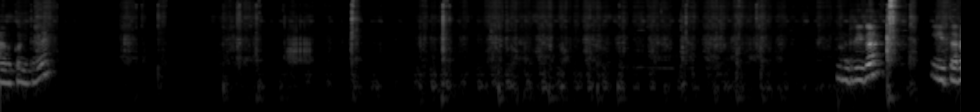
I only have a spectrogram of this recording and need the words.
ನಾದ್ಕೊತೇವೆ ನೋಡ್ರಿ ಈಗ ಈ ಥರ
